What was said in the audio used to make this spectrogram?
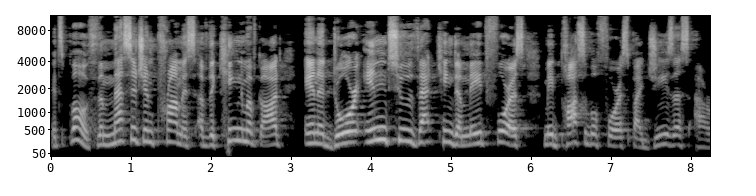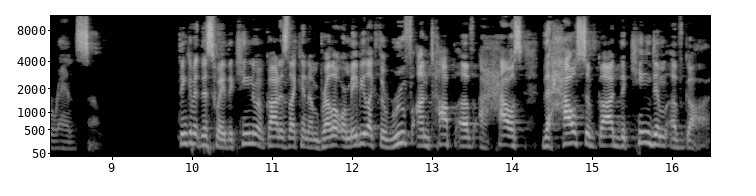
It's both the message and promise of the kingdom of God and a door into that kingdom made for us, made possible for us by Jesus, our ransom. Think of it this way. The kingdom of God is like an umbrella or maybe like the roof on top of a house, the house of God, the kingdom of God.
